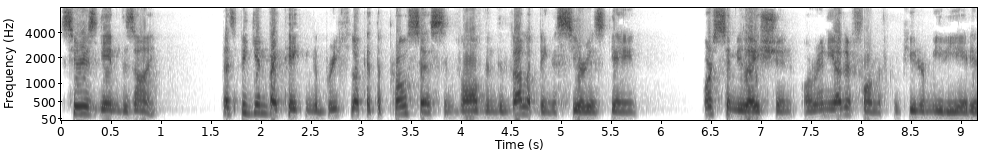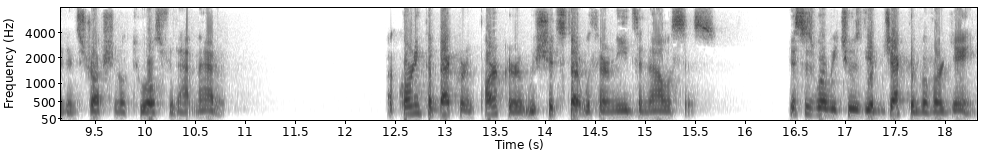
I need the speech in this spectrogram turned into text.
Serious game design. Let's begin by taking a brief look at the process involved in developing a serious game, or simulation, or any other form of computer-mediated instructional tools for that matter. According to Becker and Parker, we should start with our needs analysis. This is where we choose the objective of our game,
